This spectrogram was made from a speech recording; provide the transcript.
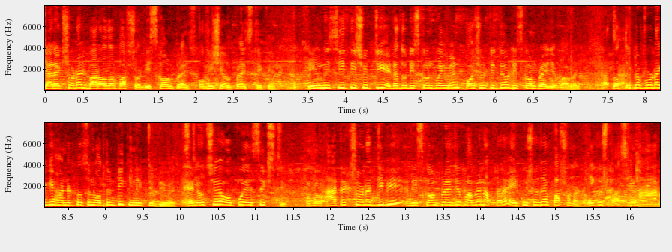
চার একশো আঠাশ বারো হাজার পাঁচশো ডিসকাউন্ট প্রাইস অফিসিয়াল প্রাইস থেকে। রিয়েলমি সি তেষট্টি এটা তো ডিসকাউন্ট পাইবেন পঁয়ষট্টিতেও ডিসকাউন্ট প্রাইজে পাবেন। প্রত্যেকটা প্রোডাক্টই hundred percent authentic electric device এটা হচ্ছে ওপো এ সিক্সটি আট একশো আঠাশ জিবি ডিসকাউন্ট প্রাইজে পাবেন আপনারা একুশ হাজার পাঁচশো টাকা। একুশ পাঁচ হ্যাঁ। আর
